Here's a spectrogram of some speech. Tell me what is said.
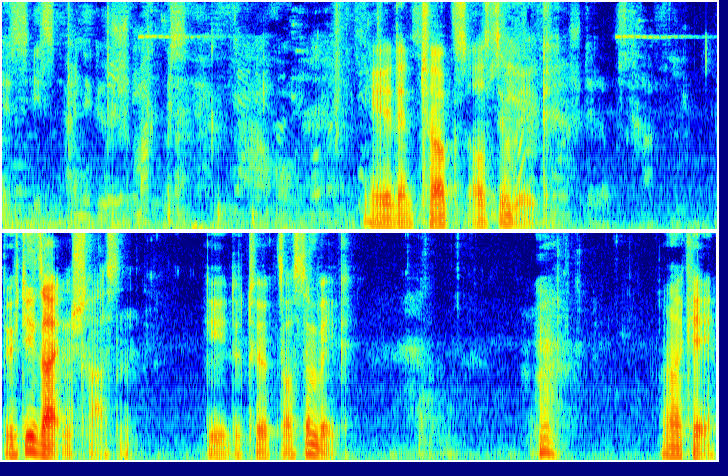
Es ist eine Geschmacks... Gehe den Turks aus dem Weg. Durch die Seitenstraßen. Gehe die Türks aus dem Weg. Hm. Okay.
